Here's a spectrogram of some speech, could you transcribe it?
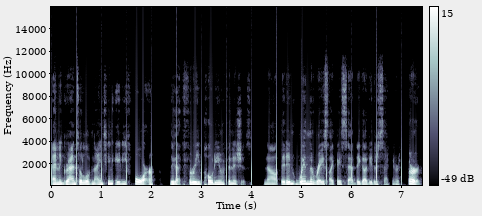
and a grand total of 1984, they got three podium finishes. Now, they didn't win the race, like I said, they got either second or third.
